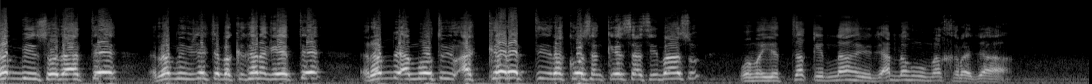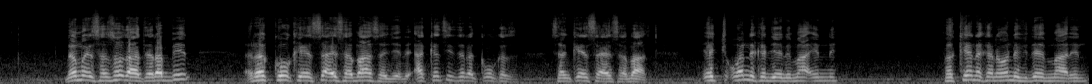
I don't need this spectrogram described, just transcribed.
Rabbiin sodaatte rabbiif jecha bakka kana geette rabbi ammootu akkanatti rakkoo san keessaa si baasu waman yattaqi illaha yajcal lahu makraja nama isa sodaate rabbiin rakkoo keessaa isa baasa jedhe akkasitti rakkoo san keessaa isa baasa jechu wanni ka jeeli maa inni fakkeena kana wanni fideef maal inni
